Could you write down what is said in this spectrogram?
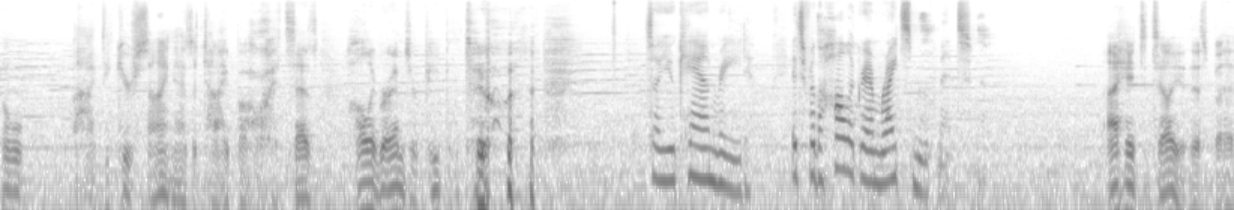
So, uh, I think your sign has a typo. It says holograms are people too. So you can read. It's for the hologram rights movement. I hate to tell you this, but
